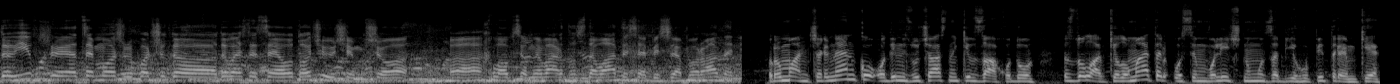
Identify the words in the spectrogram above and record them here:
довів, що я це можу. Хочу до- довести це оточуючим, що е, хлопцям не варто здаватися після поранень. Роман Черненко, один із учасників заходу, здолав кілометр у символічному забігу підтримки.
